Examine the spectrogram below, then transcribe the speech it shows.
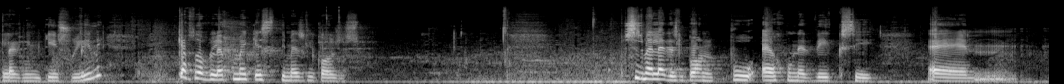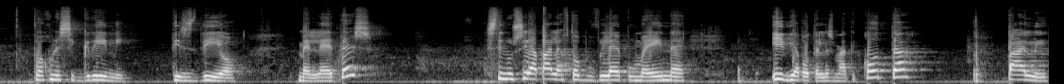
γλαρινική ισουλίνη και αυτό το βλέπουμε και στις τιμές γλυκόζης. Στις μελέτες λοιπόν που έχουν δείξει, ε, που έχουν συγκρίνει τις δύο μελέτες, στην ουσία πάλι αυτό που βλέπουμε είναι ίδια αποτελεσματικότητα, πάλι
